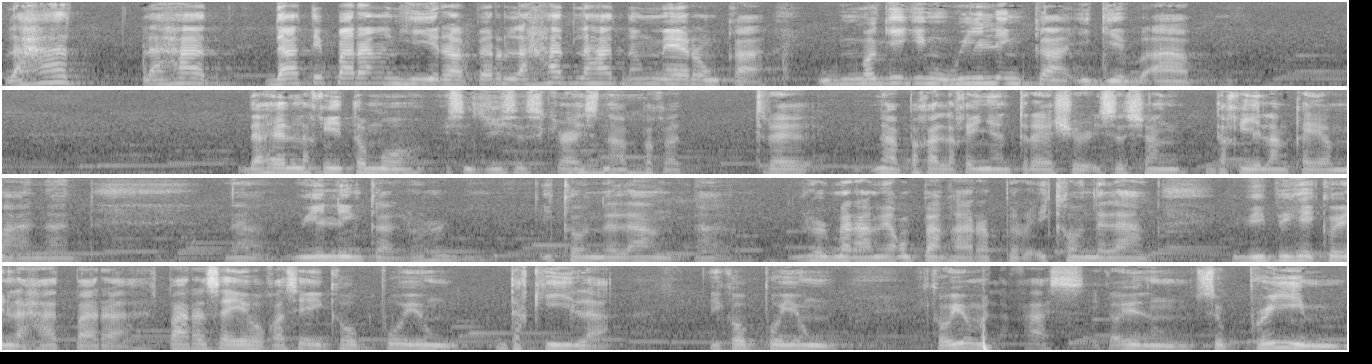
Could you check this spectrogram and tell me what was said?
Lahat lahat. Dati parang ang hirap, pero lahat-lahat ng meron ka, magiging willing ka i-give up. Dahil nakita mo, si Jesus Christ napaka tre- napakalaki niyang treasure, isa siyang dakilang kayamanan na willing ka, Lord, ikaw na lang, uh, Lord, marami akong pangarap pero ikaw na lang. Ibibigay ko yung lahat para para sa iyo kasi ikaw po yung dakila. Ikaw po yung ikaw yung malakas, ikaw yung supreme.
